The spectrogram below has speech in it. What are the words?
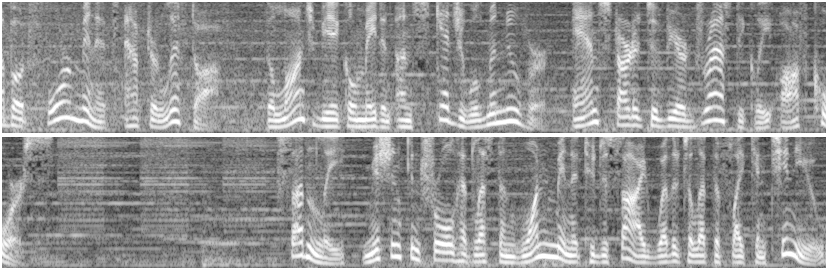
about four minutes after liftoff, the launch vehicle made an unscheduled maneuver and started to veer drastically off course. Suddenly, Mission Control had less than one minute to decide whether to let the flight continue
